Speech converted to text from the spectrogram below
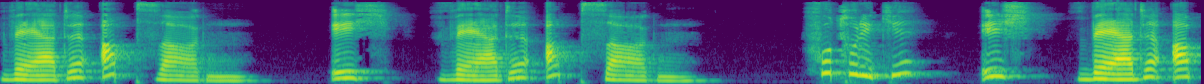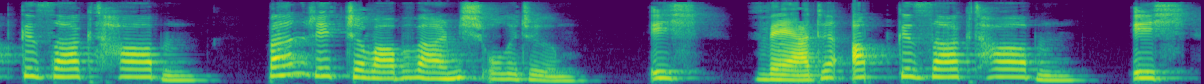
werde absagen. Ich werde absagen. Futur 2 Ich werde abgesagt haben. Ben red cevabı vermiş olacağım. Ich werde abgesagt haben. Ich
